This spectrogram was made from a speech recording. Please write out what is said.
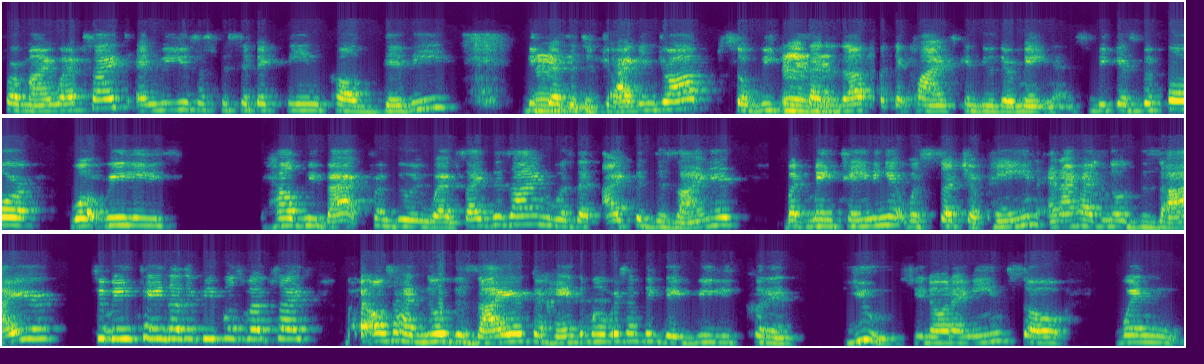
for my websites, and we use a specific theme called Divi because mm. it's a mm. drag and drop. So we can mm-hmm. set it up, but the clients can do their maintenance. Because before, what really held me back from doing website design was that I could design it, but maintaining it was such a pain, and I had no desire to maintain other people's websites, but I also had no desire to hand them over something they really couldn't use. You know what I mean? So when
